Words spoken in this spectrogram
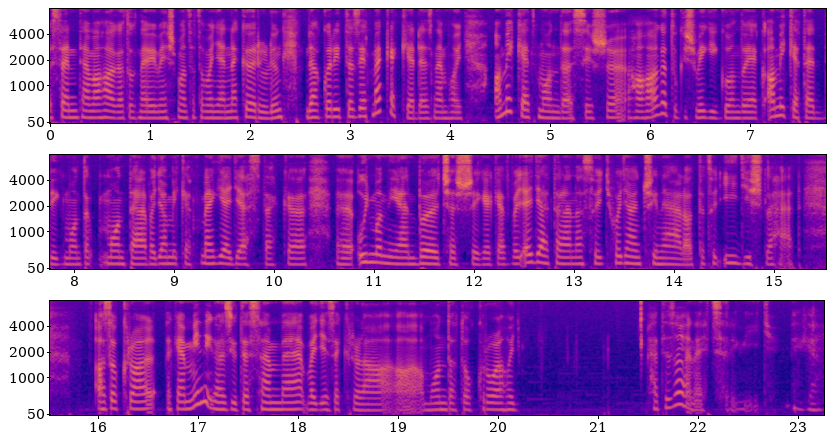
szerintem a hallgatók nevében is mondhatom, hogy ennek örülünk, de akkor itt azért meg kell kérdeznem, hogy amiket mondasz, és ha hallgatók is végig gondolják, amiket eddig mondtak, mondtál, vagy amiket megjegyeztek, úgymond ilyen bölcsességeket, vagy egyáltalán az, hogy hogyan csinálod, tehát hogy így is lehet azokról nekem mindig az jut eszembe, vagy ezekről a, a mondatokról, hogy hát ez olyan egyszerű így. Igen.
